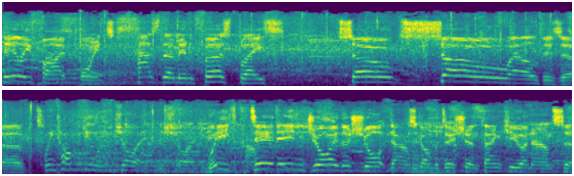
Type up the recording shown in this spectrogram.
nearly five points. Has them in first place. So, so well deserved. We hope you enjoyed the short We did enjoy the short dance competition. Thank you, announcer.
